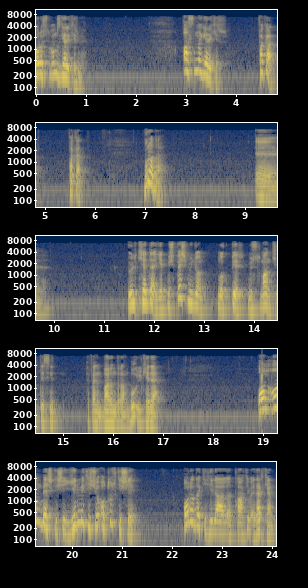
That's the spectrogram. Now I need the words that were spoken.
oruç tutmamız gerekir mi? Aslında gerekir. Fakat fakat burada e, ülkede 75 milyonluk bir Müslüman kitlesini efendim barındıran bu ülkede 10-15 kişi, 20 kişi, 30 kişi oradaki hilali takip ederken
